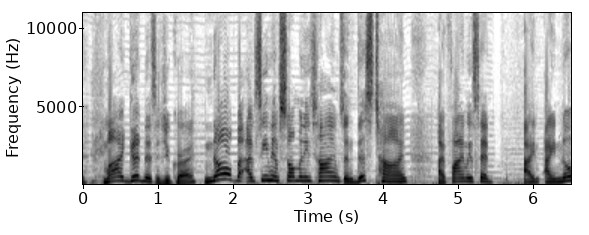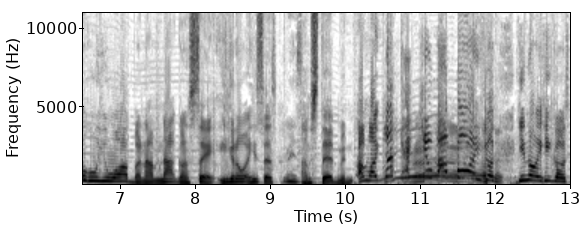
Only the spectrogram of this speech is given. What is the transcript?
goodness, my goodness. Did you cry? No, but I've seen him so many times, and this time I finally said, I, I know who you are, but I'm not gonna say it. You know what he says? I'm? Stedman. I'm like, look at you, my boy. He goes, you know, he goes,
